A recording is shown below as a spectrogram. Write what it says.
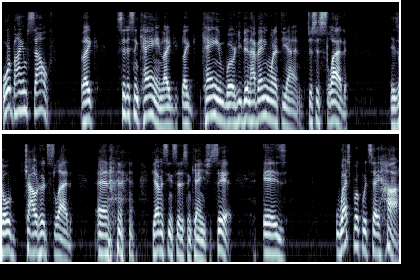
or by himself, like Citizen Kane, like like Kane, where he didn't have anyone at the end, just his sled, his old childhood sled. And if you haven't seen Citizen Kane, you should see it. Is Westbrook would say, "Huh,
